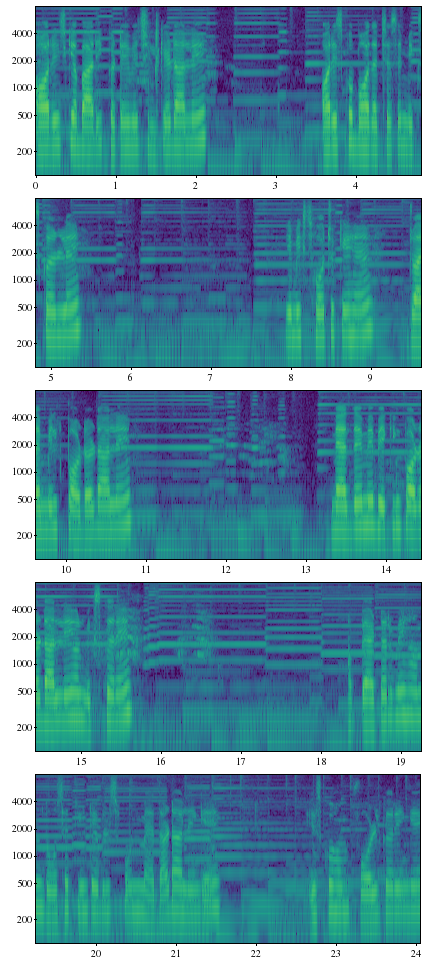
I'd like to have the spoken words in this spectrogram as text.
ऑरेंज के बारीक कटे हुए छिलके डालें। और इसको बहुत अच्छे से मिक्स कर लें। ये मिक्स हो चुके हैं। ड्राई मिल्क पाउडर डालें। मैदे में बेकिंग पाउडर डाल लें और मिक्स करें। अब बैटर में हम दो से तीन टेबल स्पून मैदा डालेंगे। इसको हम फोल्ड करेंगे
